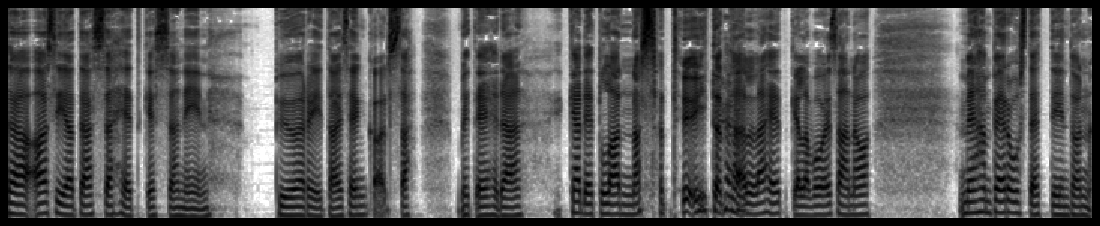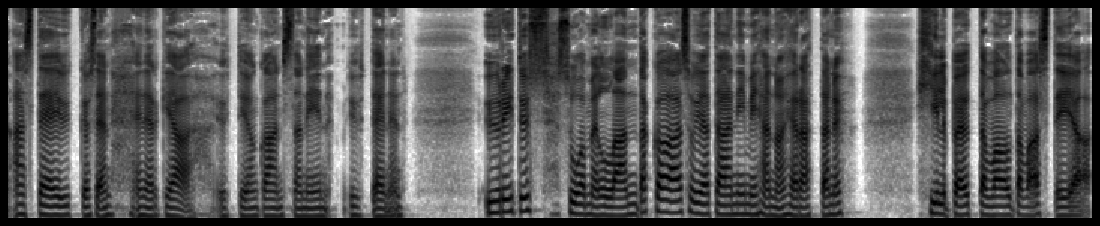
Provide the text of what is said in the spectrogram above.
tämä asia tässä hetkessä niin pyörii tai sen kanssa me tehdään kädet lannassa töitä tällä hetkellä voi sanoa. Mehän perustettiin tuon ST1 energiayhtiön kanssa niin yhteinen yritys Suomen lantakaasu ja tämä nimihän on herättänyt hilpeyttä valtavasti ja,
